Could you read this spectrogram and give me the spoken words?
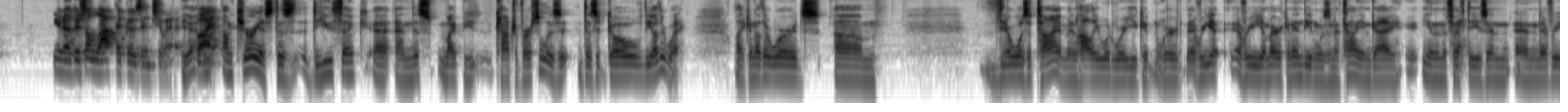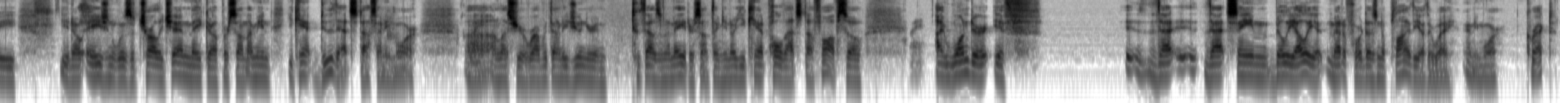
you know, there's a lot that goes into it. Yeah, but I'm, I'm curious. Does do you think, uh, and this might be controversial, is it does it go the other way? Like in other words, um, there was a time in Hollywood where you could where every every American Indian was an Italian guy, you know, in the fifties, and and every you know Asian was a Charlie Chan makeup or something. I mean, you can't do that stuff anymore, uh, unless you're Robert Downey Jr. in 2008 or something. You know, you can't pull that stuff off. So. Right. I wonder if that that same Billy Elliot metaphor doesn't apply the other way anymore. Correct?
